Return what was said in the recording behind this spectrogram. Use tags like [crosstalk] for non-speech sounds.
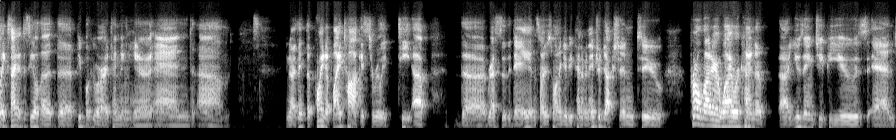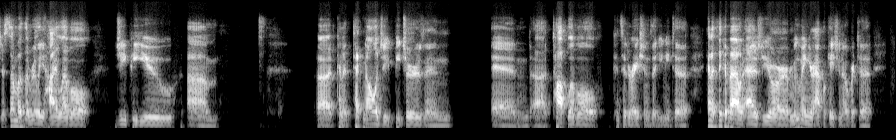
really excited to see all the the people who are attending here, and um, you know, I think the point of my talk is to really tee up the rest of the day, and so I just want to give you kind of an introduction to Perlmutter, why we're kind of uh, using GPUs, and just some of the really high level GPU um, uh, kind of technology features and and uh, top level considerations that you need to kind of think about as you're moving your application over to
